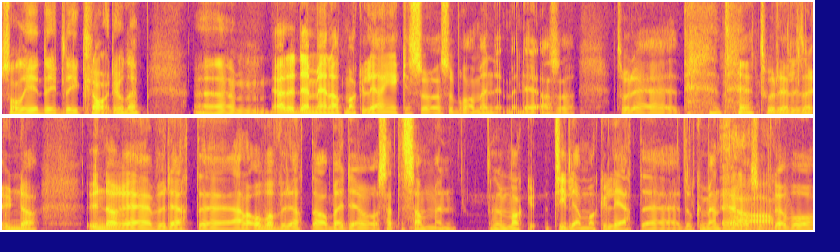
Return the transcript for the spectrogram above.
Så de, de, de klarer jo det. Um, Ja, det er det jeg mener, at makulering er ikke så, så bra. Men, men det, altså Jeg tror det, jeg tror det er litt sånn under, undervurderte, eller overvurderte arbeid, det å sette sammen sånn tidligere makulerte dokumenter, og så prøve å,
